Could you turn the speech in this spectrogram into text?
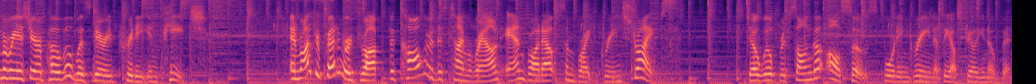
Maria Sharapova was very pretty in peach. And Roger Federer dropped the collar this time around and brought out some bright green stripes. Jo-Wilfried Tsonga also sporting green at the Australian Open.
